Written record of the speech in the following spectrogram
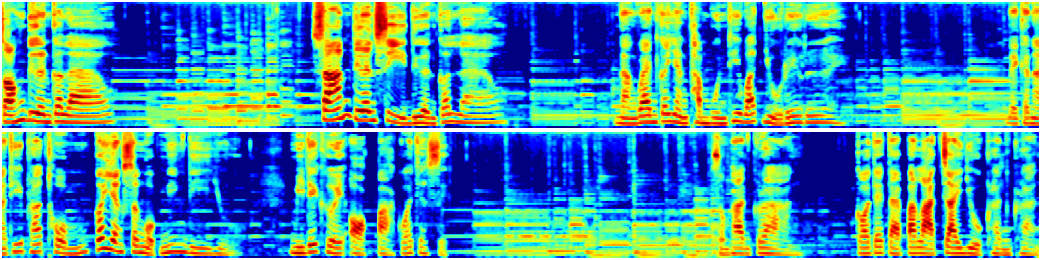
สองเดือนก็แล้วสามเดือนสี่เดือนก็แล้วนางแว่นก็ยังทำบุญที่วัดอยู่เรื่อยๆ ในขณะที่พระถมก็ยังสงบนิ่งดีอยู่มีได้เคยออกปากว่าจะศึก สมภารกลาง ก็ได้แต่ประหลาดใจอยู่ครันครัน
